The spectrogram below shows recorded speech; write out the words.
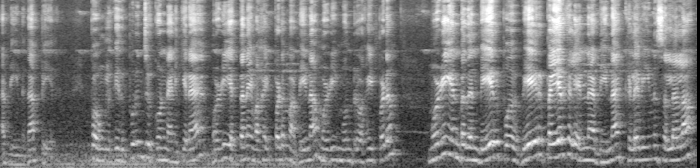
அப்படின்னு தான் பேர். இப்போ உங்களுக்கு இது புரிஞ்சிருக்கும்னு நினைக்கிறேன். மொழி எத்தனை வகைப்படும் அப்படின்னா மொழி மூன்று வகைப்படும். மொழி என்பதன் வேறு வேறு பெயர்கள் என்ன அப்படின்னா கிளவின்னு சொல்லலாம்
